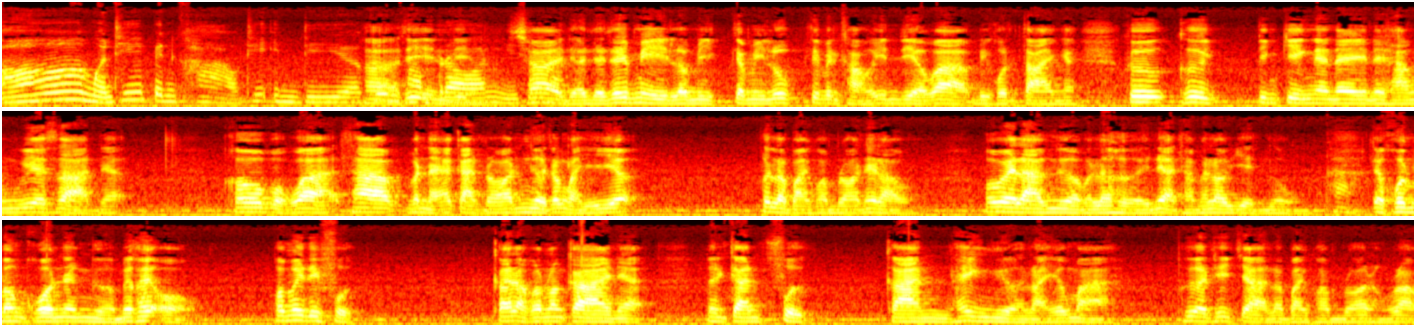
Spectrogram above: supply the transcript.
อ๋อเหมือนที่เป็นข่าวที่อินเดียอ่าเรื่องคที่วามอินร้เดียอนอย่างนี้ใช่ไหมเดี๋ยวเดี๋ยวจะมีเรามีจะมีรูปที่เป็นข่าวอินเดียว่ามีคนตายไงคือคือจริงๆเนี่ยในในทางวิทยาศาสตร์เนี่ยเขาบอกว่าถ้าวันไหนอากาศร้อนเหงื่อต้องไหลเยอะๆเพื่อระบายความร้อนให้เรา เพราะเวลาเหงื่อมันระเหยเนี่ยทำให้เราเย็นลงค่ะแต่คนบางคนเนี่ยเหงื่อไม่ค่อยออก เพราะไม่ได้ฝึก การออกกำลังกายเนี่ยเป็นการฝึกการให้เหงื่อไหลออกมา เพื่อที่จะระบายความร้อนของเรา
